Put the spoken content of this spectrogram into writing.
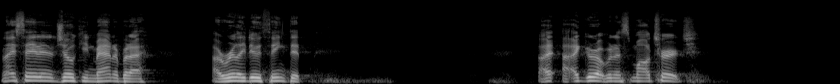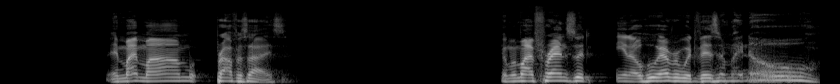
And I say it in a joking manner, but I, I really do think that I, I grew up in a small church. And my mom prophesies. And when my friends would, you know, whoever would visit, I'm like, no,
